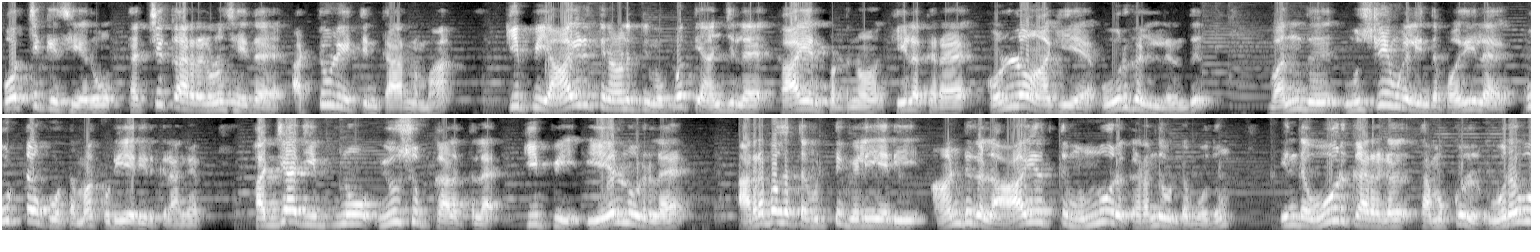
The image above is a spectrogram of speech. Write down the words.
போர்ச்சுகீசியரும் டச்சுக்காரர்களும் செய்த அட்டூழியத்தின் காரணமா கிபி ஆயிரத்தி நானூத்தி முப்பத்தி அஞ்சுல காயற்பட்டினம் கீழக்கரை கொல்லம் ஆகிய ஊர்களிலிருந்து வந்து முஸ்லிம்கள் இந்த பகுதியில கூட்டம் கூட்டமா குடியேறி இருக்கிறாங்க ஹஜ்ஜாஜ் இப்னு யூசுப் காலத்துல கிபி ஏழ்நூறுல அரபகத்தை விட்டு வெளியேறி ஆண்டுகள் ஆயிரத்து முன்னூறு கடந்து விட்ட போதும் இந்த ஊர்க்காரர்கள் தமக்குள் உறவு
